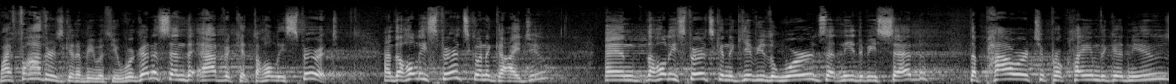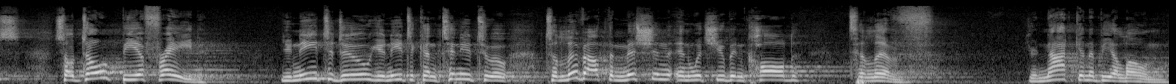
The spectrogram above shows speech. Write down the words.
My Father is going to be with you. We're going to send the advocate, the Holy Spirit. And the Holy Spirit's going to guide you. And the Holy Spirit's going to give you the words that need to be said, the power to proclaim the good news. So don't be afraid. You need to do, you need to continue to, to live out the mission in which you've been called to live. You're not going to be alone.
